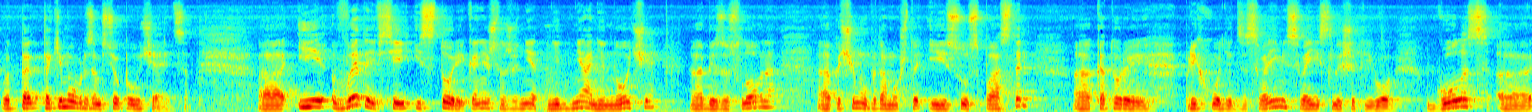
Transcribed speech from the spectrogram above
вот таким образом все получается. И в этой всей истории, конечно же, нет ни дня, ни ночи, безусловно. Почему? Потому что Иисус пастырь, Э, который приходит за своими, свои слышат его голос, э,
